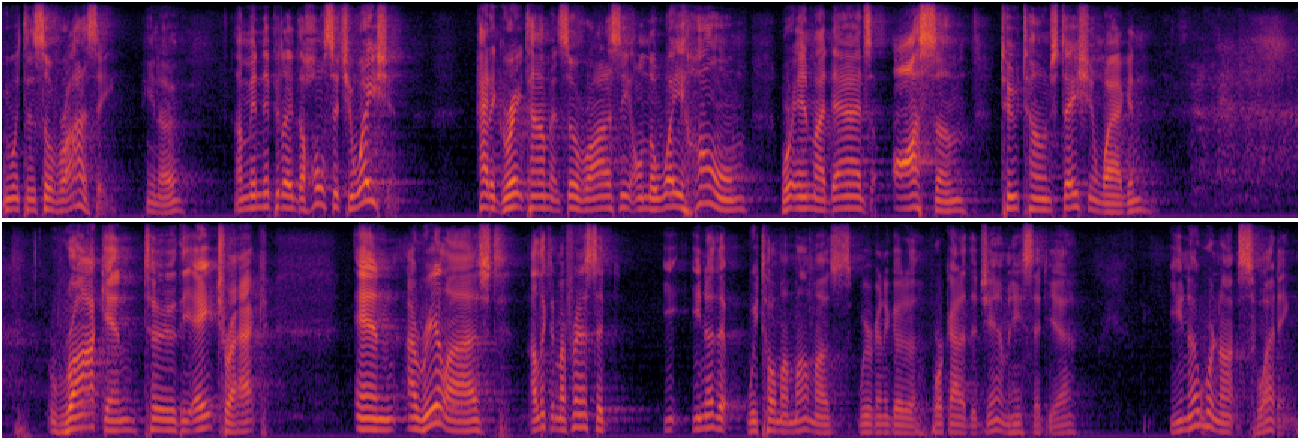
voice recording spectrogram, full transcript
we went to the Silver Odyssey. You know, I manipulated the whole situation. Had a great time at Silver Odyssey. On the way home, we're in my dad's awesome two tone station wagon rocking to the eight track. And I realized, I looked at my friend and said, You know that we told my mom was, we were going to go to work out at the gym? And he said, Yeah. You know we're not sweating.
